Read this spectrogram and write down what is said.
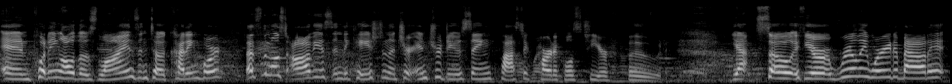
and putting all those lines into a cutting board, that's the most obvious indication that you're introducing plastic particles to your food. Yeah, so if you're really worried about it,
